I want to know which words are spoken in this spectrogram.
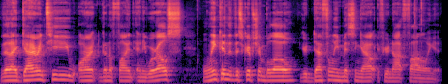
that I guarantee you aren't going to find anywhere else. Link in the description below. You're definitely missing out if you're not following it.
